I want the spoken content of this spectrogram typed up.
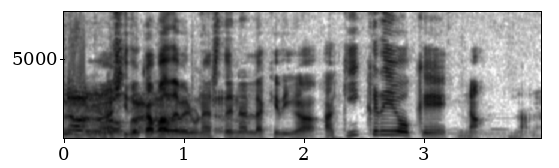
no, he sido capaz de ver una escena en la que diga, aquí creo que... No, no, no.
